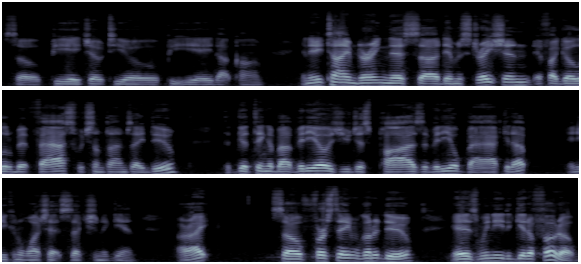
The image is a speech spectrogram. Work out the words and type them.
So P-H-O-T-O-P-E-A dot .com. And anytime during this uh, demonstration, if I go a little bit fast, which sometimes I do, the good thing about video is you just pause the video, back it up, and you can watch that section again. All right? So first thing we're going to do is we need to get a photo.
